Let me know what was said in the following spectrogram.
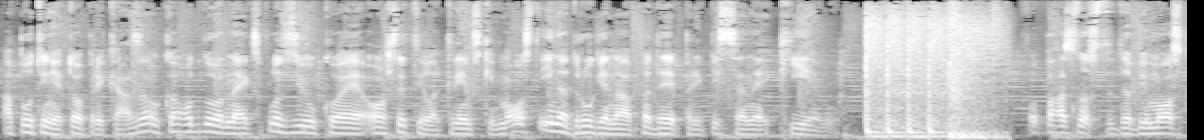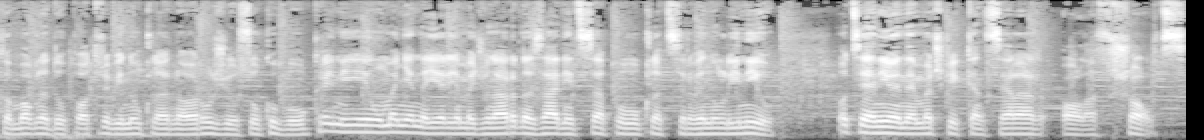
a Putin je to prikazao kao odgovor na eksploziju koja je oštetila Krimski most i na druge napade pripisane Kijevu. Opasnost da bi Moskva mogla da upotrebi nuklearno oružje u sukobu u Ukrajini je umanjena jer je međunarodna zajednica povukla crvenu liniju, ocenio je nemački kancelar Olaf Scholz.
